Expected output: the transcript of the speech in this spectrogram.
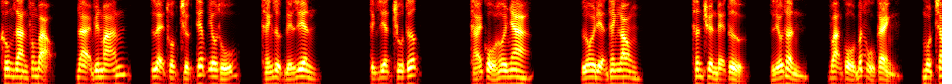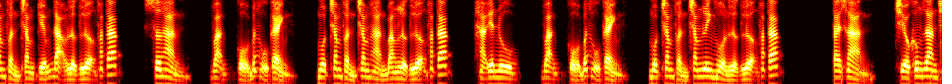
không gian phong bạo, đại viên mãn, lệ thuộc trực tiếp yêu thú, thánh dược đế diên tịch diệt chu tước. Thái cổ hơi nha. Lôi điện thanh long. Thân truyền đệ tử, liễu thần, vạn cổ bất hủ cảnh, một trăm phần trăm kiếm đạo lực lượng phát tác, sơ hàn, vạn cổ bất hủ cảnh, một trăm phần trăm hàn băng lực lượng phát tác, hạ yên nu vạn cổ bất hủ cảnh, một trăm phần trăm linh hồn lực lượng phát tác. Tài sản, chiều không gian c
